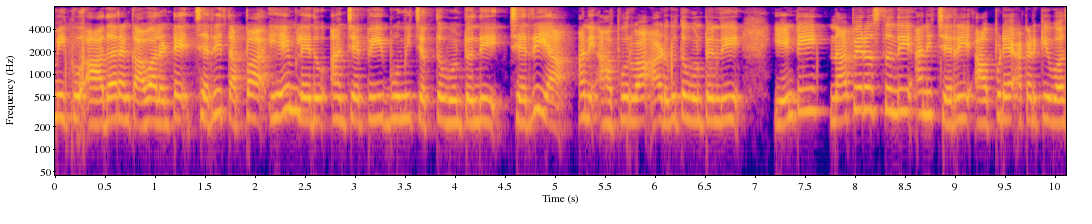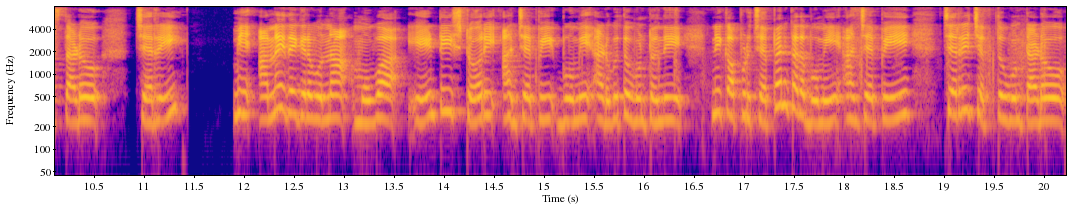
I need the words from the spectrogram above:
మీకు ఆధారం కావాలంటే చెర్రీ తప్ప ఏం లేదు అని చెప్పి భూమి చెప్తూ ఉంటుంది. చెర్రీయా? అని అపూర్వ అడుగుతూ ఉంటుంది. ఏంటి? నా పేరు వస్తుంది? అని చెర్రీ అప్పుడే అక్కడికి వస్తాడు. చెర్రీ మీ అన్నయ్య దగ్గర ఉన్న మువ్వ ఏంటి స్టోరీ అని చెప్పి భూమి అడుగుతూ ఉంటుంది. నీకు అప్పుడు చెప్పాను కదా భూమి అని చెప్పి చెర్రీ చెప్తూ ఉంటాడు.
